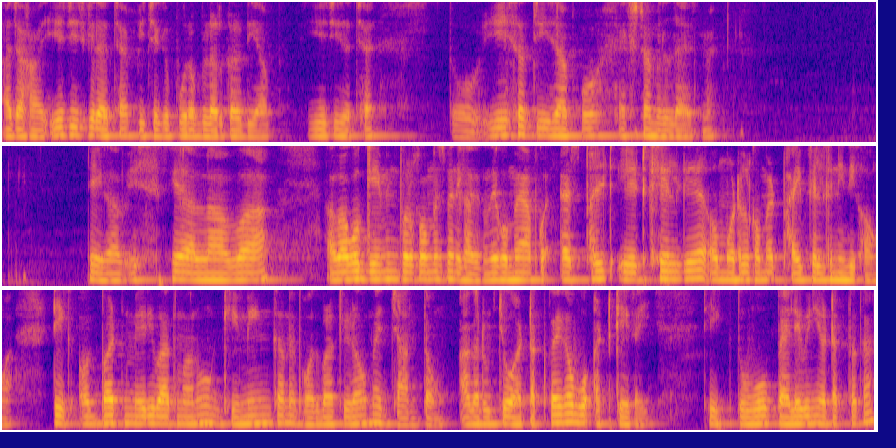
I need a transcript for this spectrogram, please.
अच्छा हाँ ये चीज़ के लिए अच्छा है, पीछे के पूरा ब्लर कर दिया आप, ये चीज़ अच्छा है। तो ये सब चीज़ आपको एक्स्ट्रा मिलता है इसमें। ठीक है, अब इसके अलावा अब आपको गेमिंग परफॉर्मेंस में दिखा देता हूँ। देखो, मैं आपको एसफल्ट एट खेल के और मॉडल कॉमेट फाइव खेल के नहीं दिखाऊँगा। ठीक, और बट मेरी बात मानो गेमिंग का मैं बहुत बड़ा कीड़ा हूँ, मैं जानता हूँ। अगर जो अटकता है वो अटकेगा ही। ठीक तो वो पहले भी नहीं अटकता था।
